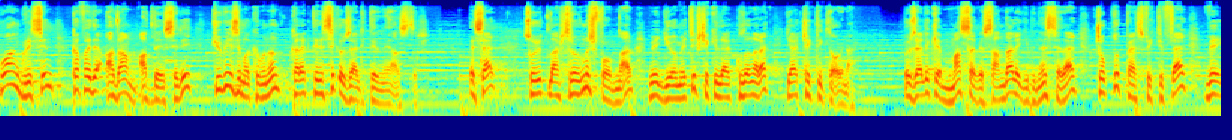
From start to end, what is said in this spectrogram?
Juan Gris'in Kafede Adam adlı eseri Kübizm akımının karakteristik özelliklerini yansıtır. Eser soyutlaştırılmış formlar ve geometrik şekiller kullanarak gerçeklikle oynar. Özellikle masa ve sandalye gibi nesneler çoklu perspektifler ve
